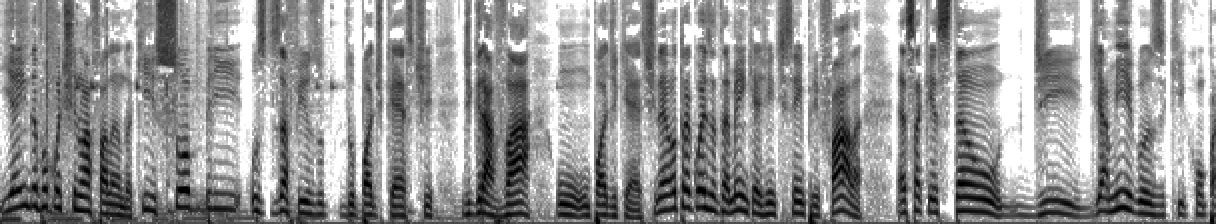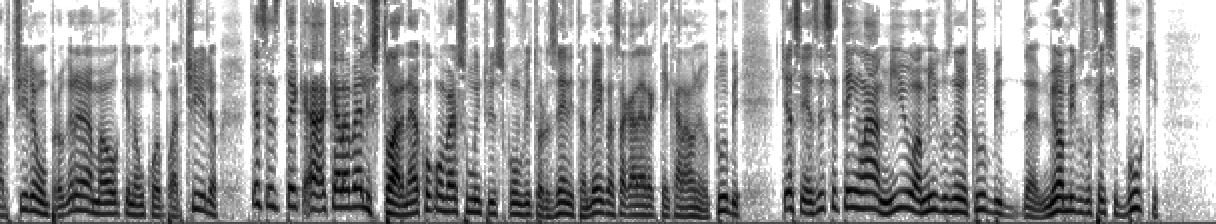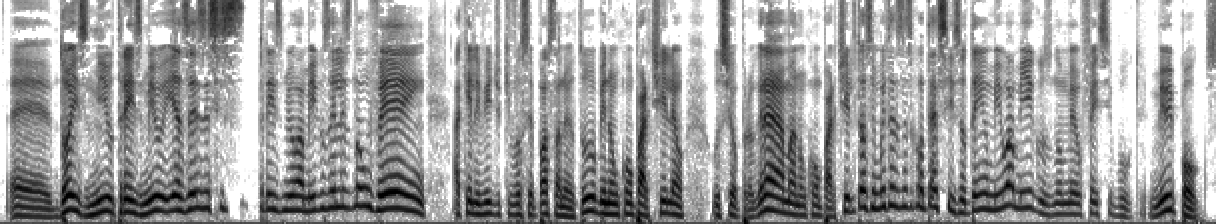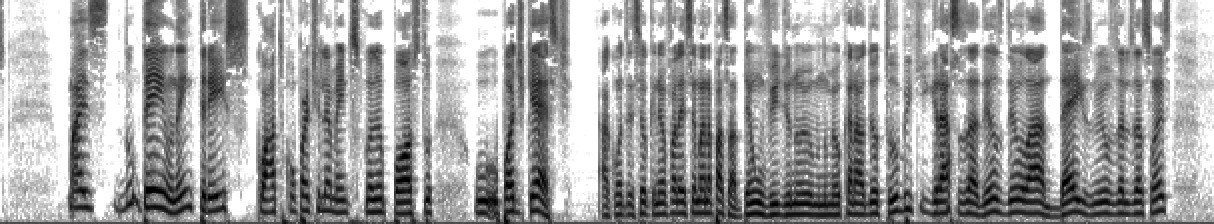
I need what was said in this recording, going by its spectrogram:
E ainda vou continuar falando aqui sobre os desafios do, do podcast, de gravar um, um, podcast. Né? Outra coisa também que a gente sempre fala, essa questão de, de amigos que compartilham o programa ou que não compartilham, que às vezes tem aquela velha história, né? Eu converso muito isso com o Vitor Zeni também, com essa galera que tem canal no YouTube, que assim, às vezes você tem lá mil amigos no YouTube, né? mil amigos no Facebook, é, 2 mil, 3 mil, e às vezes esses 3 mil amigos eles não veem aquele vídeo que você posta no YouTube, não compartilham o seu programa, não compartilham. Então, assim, muitas vezes acontece isso. Eu tenho mil amigos no meu Facebook, mil e poucos. Mas não tenho nem 3, 4 compartilhamentos quando eu posto o, o podcast. Aconteceu que nem eu falei semana passada. Tem um vídeo no, no meu canal do YouTube que, graças a Deus, deu lá 10 mil visualizações.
